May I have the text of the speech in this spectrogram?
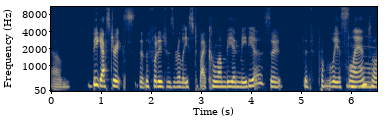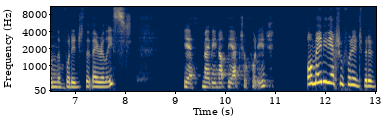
um, big asterisks that the footage was released by Colombian media. So there's probably a slant on the Mm. footage that they released. Yes, maybe not the actual footage. Or maybe the actual footage, but a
